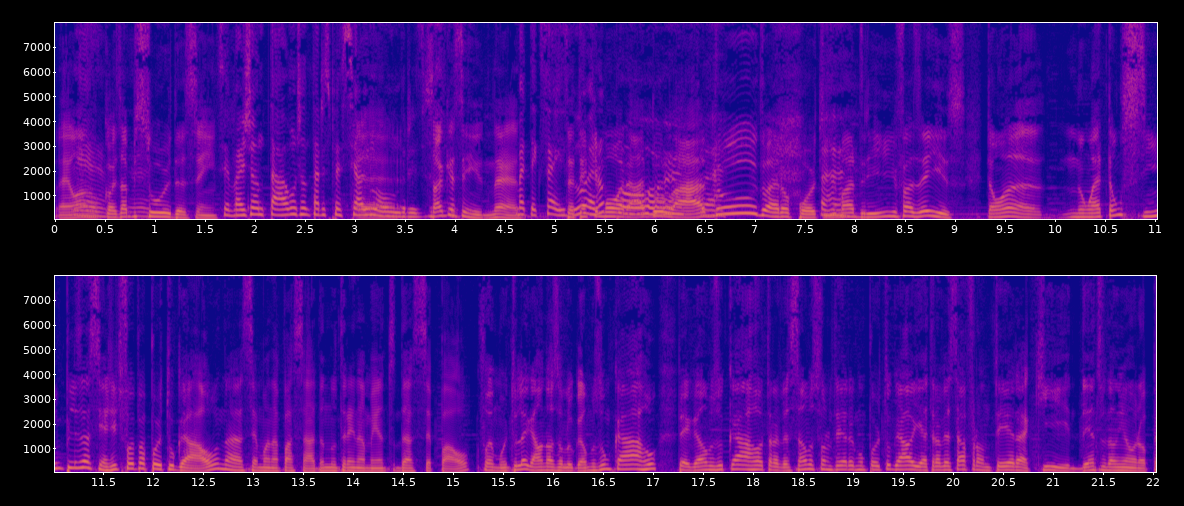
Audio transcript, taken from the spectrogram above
É uma É, coisa é. absurda, assim. Você vai jantar um jantar especial em Londres. Só que assim, né? Vai ter que sair Você do tem que morar do aeroporto, lado do aeroporto de É. Madrid e fazer isso. Então, ah, não é tão simples assim. A gente foi pra Portugal na semana passada no treinamento da CEPAL. Foi muito legal. Nós alugamos um carro, pegamos o carro, atravessamos a fronteira com Portugal e atravessar a fronteira aqui dentro da União Europeia.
